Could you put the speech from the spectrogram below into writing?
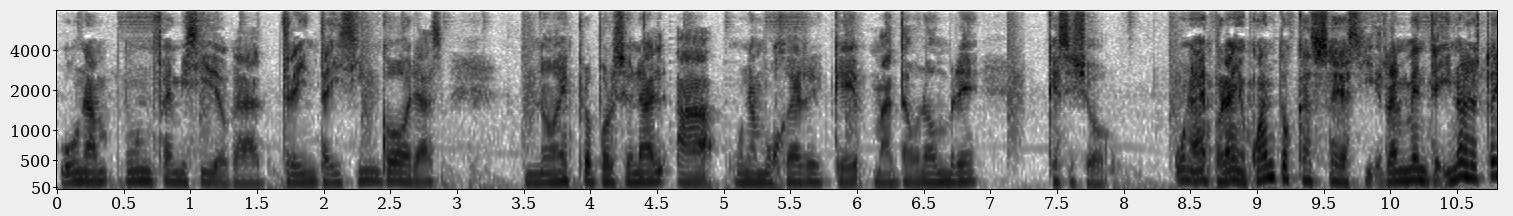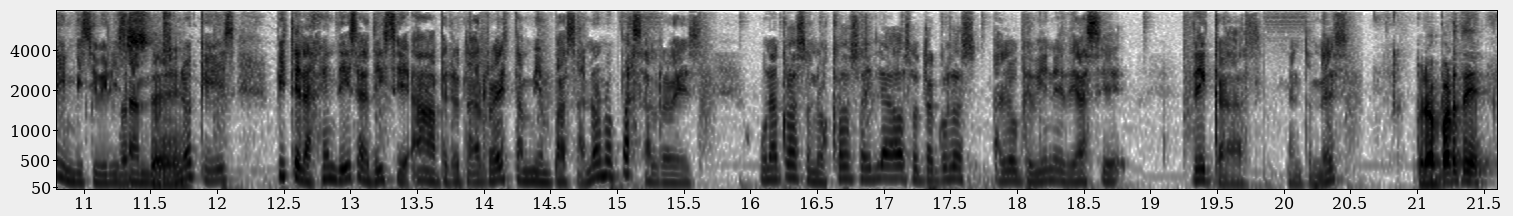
Un femicidio cada 35 horas no es proporcional a una mujer que mata a un hombre, qué sé yo, una vez por año. ¿Cuántos casos hay así realmente? Y no lo estoy invisibilizando, No sé. sino que es, viste, la gente esa que dice, ah, pero al revés también pasa. No, no pasa al revés. Una cosa son los casos aislados, otra cosa es algo que viene de hace décadas, ¿me entendés? Pero aparte,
